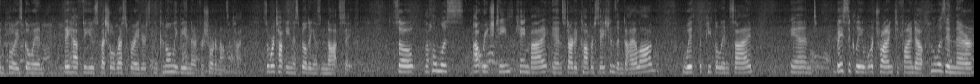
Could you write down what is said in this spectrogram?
employees go in, they have to use special respirators and can only be in there for short amounts of time. So we're talking this building is not safe. So the homeless outreach team came by and started conversations and dialogue with the people inside. And basically, we're trying to find out who was in there,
